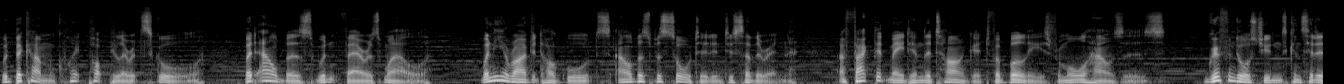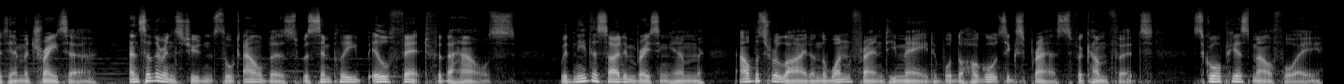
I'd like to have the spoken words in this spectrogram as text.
would become quite popular at school, but Albus wouldn't fare as well. When he arrived at Hogwarts, Albus was sorted into Slytherin, a fact that made him the target for bullies from all houses. Gryffindor students considered him a traitor, and Slytherin students thought Albus was simply ill fit for the house. With neither side embracing him, Albus relied on the one friend he made aboard the Hogwarts Express for comfort, Scorpius Malfoy.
